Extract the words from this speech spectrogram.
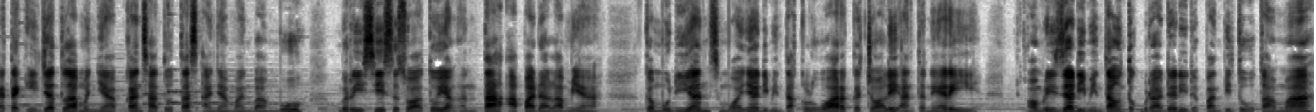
Etek Ija telah menyiapkan satu tas anyaman bambu berisi sesuatu yang entah apa dalamnya. Kemudian semuanya diminta keluar kecuali Anteneri. Om Riza diminta untuk berada di depan pintu utama.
